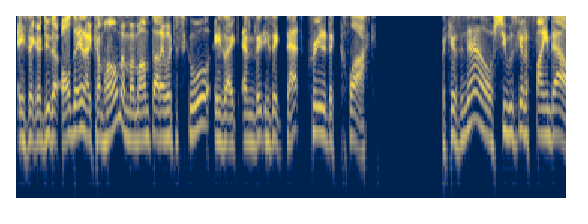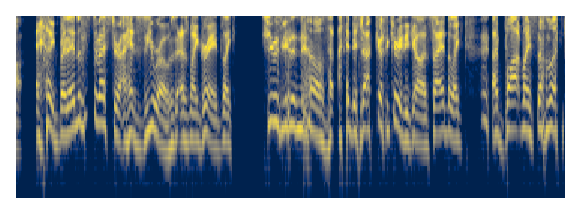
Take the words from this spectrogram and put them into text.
He's like, I do that all day and I come home and my mom thought I went to school. He's like, and he's like, that created a clock because now she was going to find out. like by the end of the semester, I had zeros as my grades. Like she was going to know that I did not go to community college. So I had to like, I bought myself like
